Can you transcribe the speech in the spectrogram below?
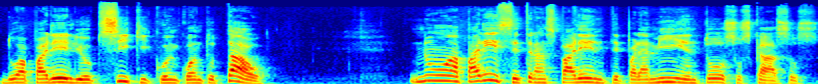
do aparelho psíquico enquanto tal não aparece transparente para mim em todos os casos.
